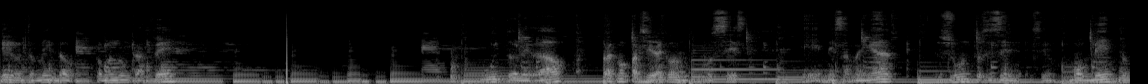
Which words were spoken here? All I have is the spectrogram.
Eu também estou tomando um café. Muito legal para compartilhar com vocês eh, nessa manhã, juntos, esse, esse, momento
